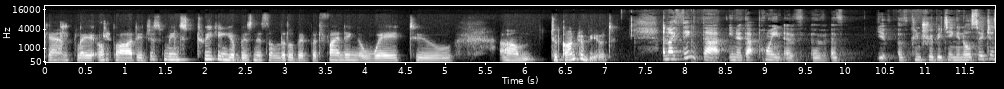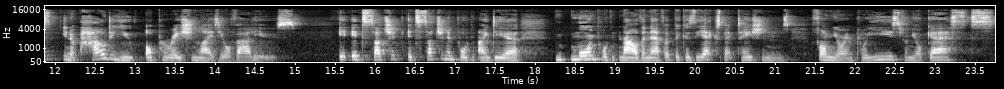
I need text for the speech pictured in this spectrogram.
can play a part. It just means tweaking your business a little bit, but finding a way to um, to contribute. And I think that you know that point of, of, of of contributing and also just you know how do you operationalize your values? It, it's such a it's such an important idea more important now than ever because the expectations from your employees from your guests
